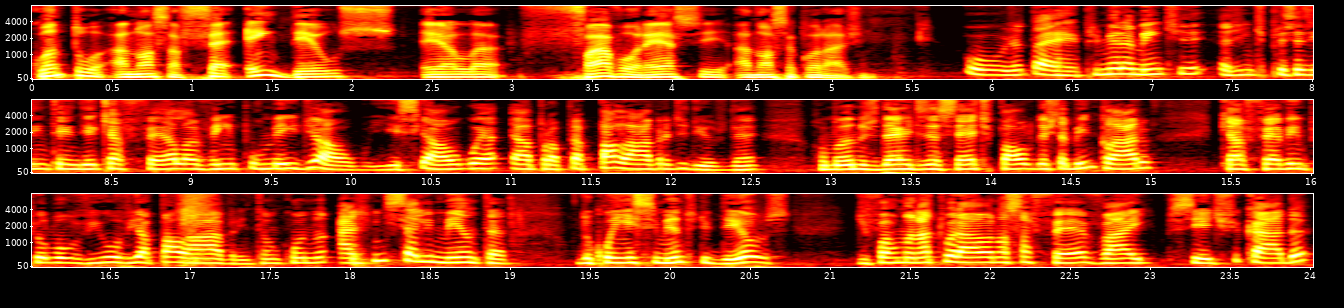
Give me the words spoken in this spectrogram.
Quanto a nossa fé em Deus, ela favorece a nossa coragem. Ô, JR, primeiramente a gente precisa entender que a fé ela vem por meio de algo, e esse algo é, é a própria palavra de Deus, né? Romanos 10, 17, Paulo deixa bem claro que a fé vem pelo ouvir ouvir a palavra. Então, quando a gente se alimenta do conhecimento de Deus, de forma natural a nossa fé vai ser edificada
